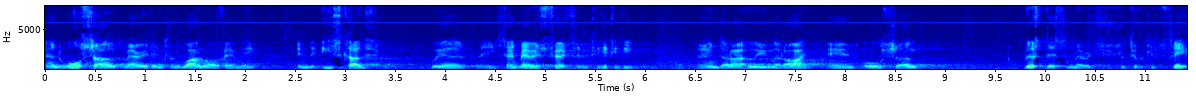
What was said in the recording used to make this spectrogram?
and also married into the Wānoa family in the East Coast, where the St. Mary's Church in Tikitiki and the Rahui Marae, and also birth, death and marriage certificates there.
